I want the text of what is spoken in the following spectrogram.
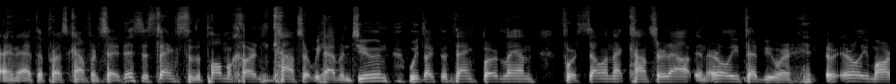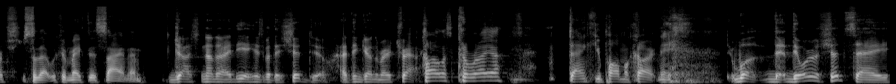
and at the press conference say, "This is thanks to the Paul McCartney concert we have in June. We'd like to thank Birdland for selling that concert out in early February or early March, so that we could make this signing." Josh, another idea. Here's what they should do. I think you're on the right track. Carlos Correa, thank you, Paul McCartney. Well, the, the Orioles should say,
